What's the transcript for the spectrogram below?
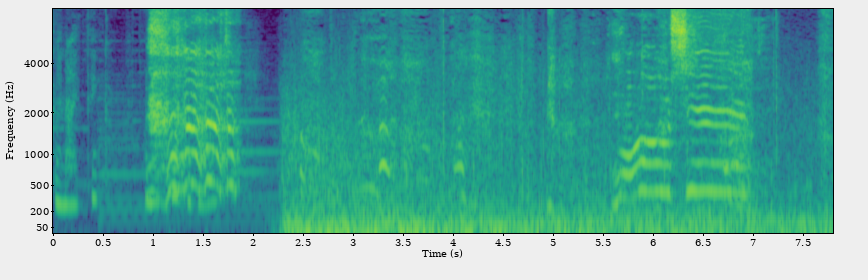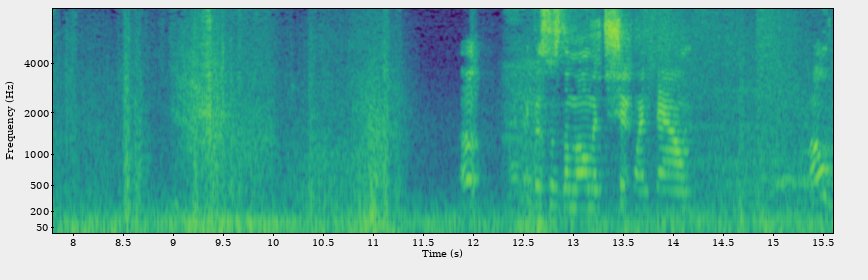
when I think. When I oh shit! Oh, I think this was the moment shit went down. Oh,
